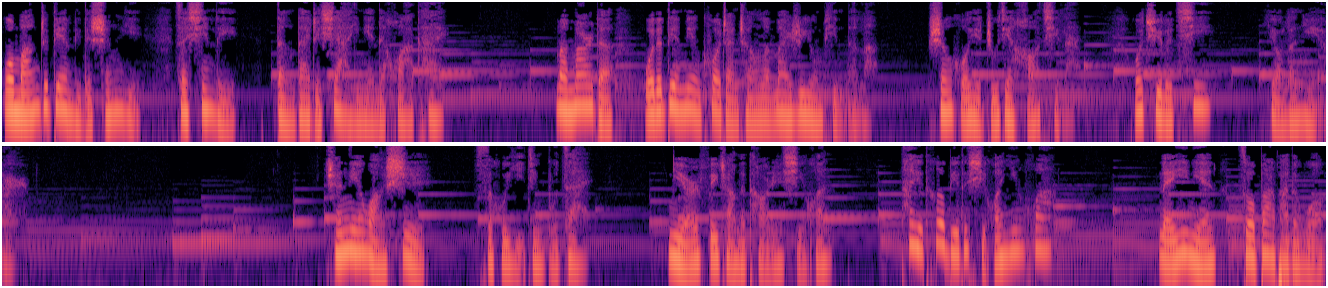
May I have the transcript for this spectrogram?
我忙着店里的生意，在心里等待着下一年的花开。慢慢的，我的店面扩展成了卖日用品的了，生活也逐渐好起来。我娶了妻，有了女儿。陈年往事似乎已经不在，女儿非常的讨人喜欢，她也特别的喜欢樱花。每一年做爸爸的我，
